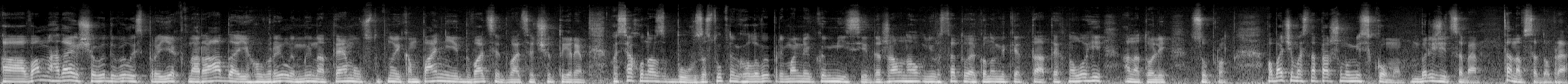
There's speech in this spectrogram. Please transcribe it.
А вам нагадаю, що ви дивились проєкт Нарада і говорили ми на тему вступної кампанії 2024. В гостях у нас був заступник голови приймальної комісії Державного університету економіки та технологій Анатолій Супрун. Побачимось на першому міському. Бережіть себе та на все добре.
